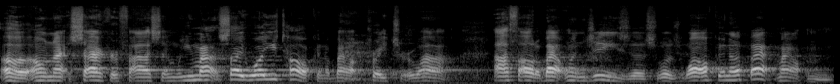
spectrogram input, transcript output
uh, on that sacrifice. And you might say, What are you talking about, preacher? Why? I thought about when Jesus was walking up that mountain.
